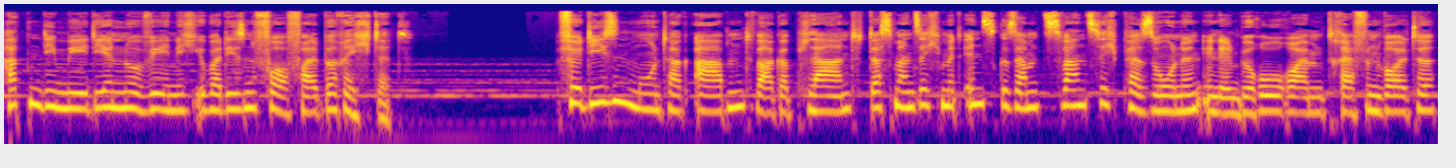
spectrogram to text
hatten die Medien nur wenig über diesen Vorfall berichtet. Für diesen Montagabend war geplant, dass man sich mit insgesamt 20 Personen in den Büroräumen treffen wollte,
